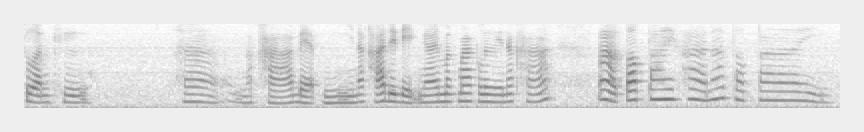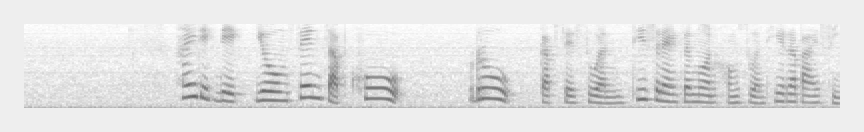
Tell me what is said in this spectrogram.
ส่วนคือ 5 นะคะ แบบนี้นะคะ เด็กๆง่ายมาก ๆ เลยนะคะ อ่าต่อไปค่ะ หน้าต่อไป ให้เด็กๆโยงเส้นจับคู่รูปกับเศษส่วนที่แสดงจำนวนของส่วนที่ระบายสี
